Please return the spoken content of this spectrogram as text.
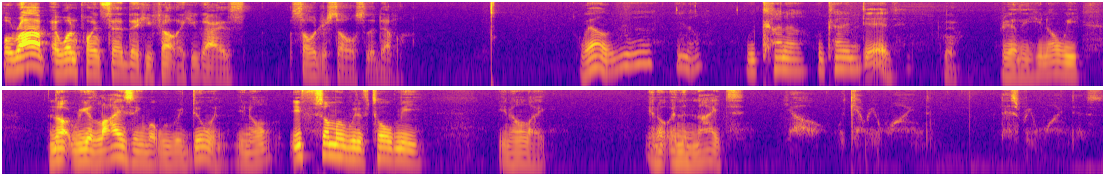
Well, Rob at one point said that he felt like you guys sold your souls to the devil. Well, you know, we kind of, we kind of did. Yeah. really. You know, we not realizing what we were doing. You know, if someone would have told me, you know, like, you know, in the night, yo, we can rewind. Let's rewind this.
